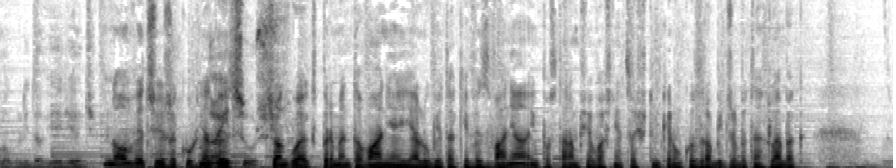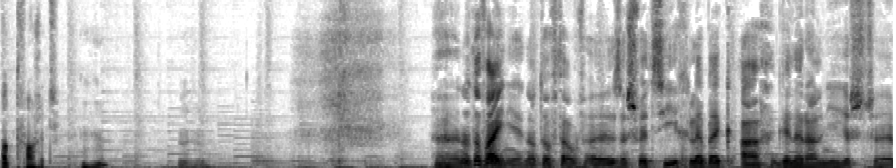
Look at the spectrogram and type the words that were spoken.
mogli dowiedzieć. No wiecie, że kuchnia No to jest cóż. ciągłe eksperymentowanie i ja lubię takie wyzwania i postaram się właśnie coś w tym kierunku zrobić, żeby ten chlebek odtworzyć. Mhm. E, No to fajnie, no to w tam e, ze Szwecji chlebek, a generalnie jeszcze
